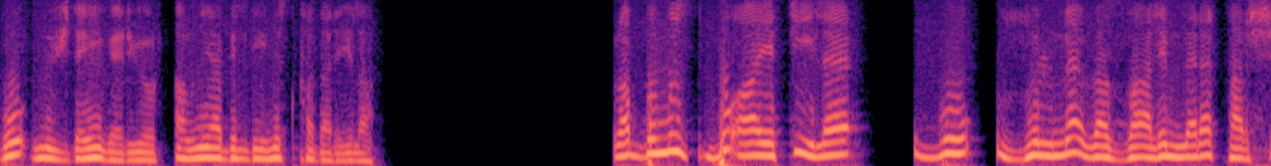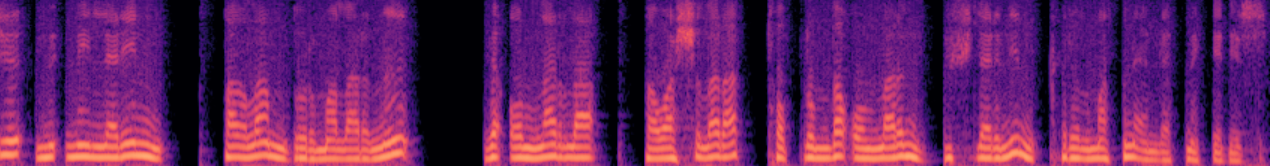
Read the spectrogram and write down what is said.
bu müjdeyi veriyor anlayabildiğiniz kadarıyla. Rabbimiz bu ayetiyle bu zulme ve zalimlere karşı müminlerin sağlam durmalarını ve onlarla savaşılarak toplumda onların güçlerinin kırılmasını emretmektedir.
